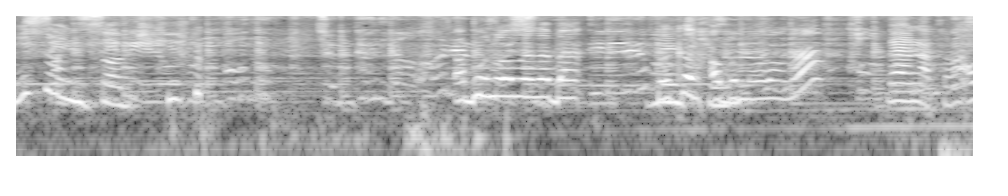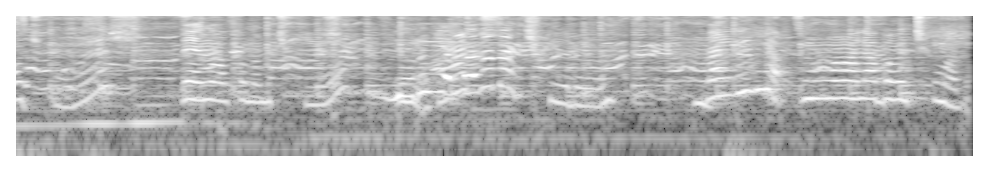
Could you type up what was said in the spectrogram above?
Niye çıkıyor? Abone olana ben bakın abone olana Ben atana o çıkıyormuş. Ben atana bu çıkıyor. yorum yapana ben çıkıyorum. Ben yorum yaptım ama hala bana çıkmadı.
